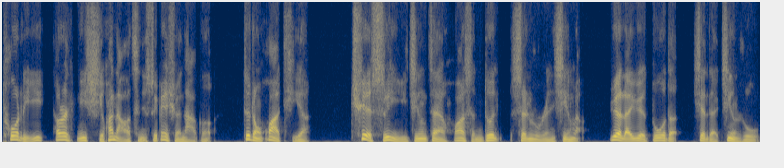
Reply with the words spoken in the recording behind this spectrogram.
脱离，他说你喜欢哪个词，你随便选哪个，这种话题啊。确实已经在华盛顿深入人心了，越来越多的现在进入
